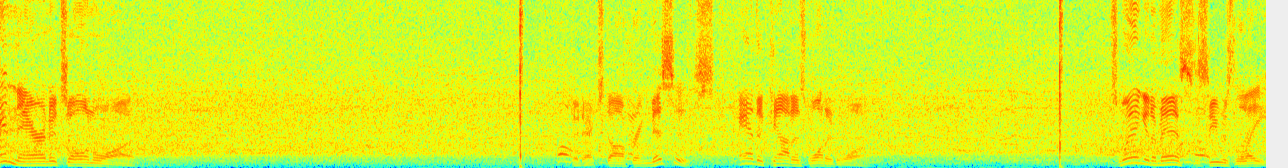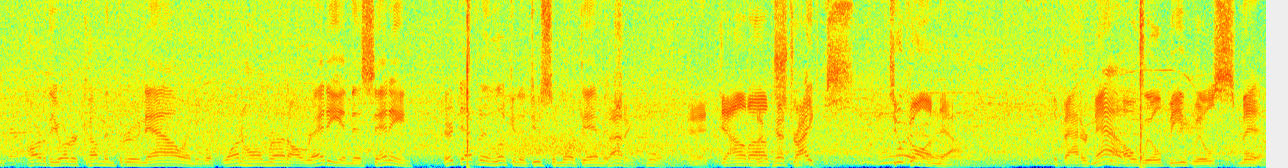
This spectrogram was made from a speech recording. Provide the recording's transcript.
In there, and it's 0-1. The next offering misses, and the count is one and one. Swing and a miss as he was late. Part of the order coming through now, and with one home run already in this inning, they're definitely looking to do some more damage. Batting fourth. And down on catcher. strikes. Two gone now. The batter now will be Will Smith.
